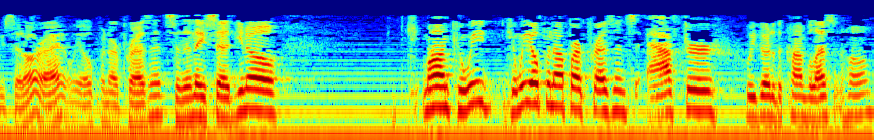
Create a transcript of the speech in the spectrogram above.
we said, all right. We opened our presents, and then they said, you know, Mom, can we can we open up our presents after we go to the convalescent home?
